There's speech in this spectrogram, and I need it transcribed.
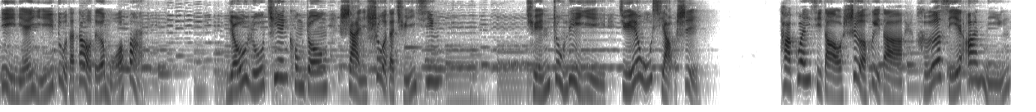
一年一度的道德模范，犹如天空中闪烁的群星。群众利益绝无小事。它关系到社会的和谐安宁，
